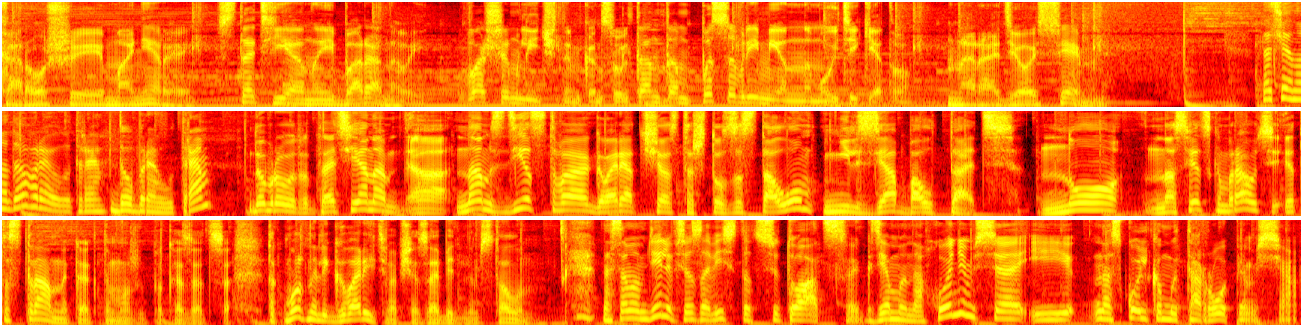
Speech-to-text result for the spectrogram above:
Хорошие манеры с Татьяной Барановой, вашим личным консультантом по современному этикету на Радио 7. Татьяна, доброе утро. Доброе утро. Доброе утро, Татьяна. А, Нам с детства говорят часто, что за столом нельзя болтать. Но на светском рауте это странно как-то может показаться. Так можно ли говорить вообще за обеденным столом? На самом деле все зависит от ситуации, где мы находимся и насколько мы торопимся.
